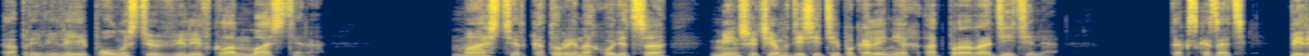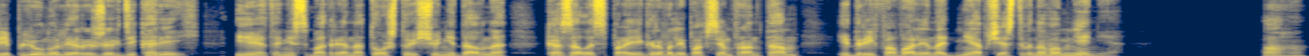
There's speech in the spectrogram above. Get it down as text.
а привели и полностью ввели в клан мастера. Мастер, который находится меньше, чем в десяти поколениях от прародителя. Так сказать, переплюнули рыжих дикарей, и это несмотря на то, что еще недавно, казалось, проигрывали по всем фронтам и дрейфовали на дне общественного мнения. «Ага,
